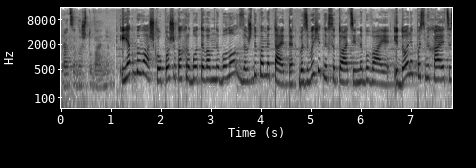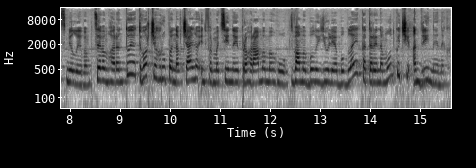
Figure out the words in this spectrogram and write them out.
працевлаштуванням. І як би важко у пошуках роботи вам не було, завжди пам'ятайте, безвихідних ситуацій не буває, і доля посміхається сміливим. Це вам гарантує творча група навчально-інформаційної програми МЕГУ. З вами були Юлія Бублей, Катерина Мункичі, Андрій Ниник.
